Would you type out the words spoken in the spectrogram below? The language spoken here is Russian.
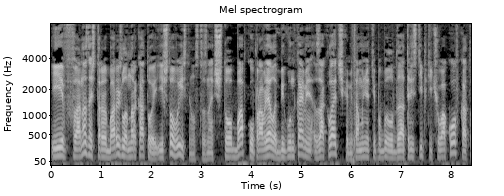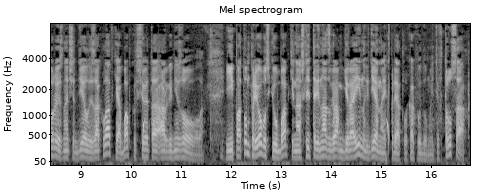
И она, значит, барыжила наркотой. И что выяснилось-то? Значит, что бабка управляла бегунками-закладчиками. Там у нее, типа, было до 35 чуваков, которые, значит, делали закладки, а бабка все это организовывала. И потом при обыске у бабки нашли 13 грамм героина. Где она их прятала, как вы думаете? В трусах.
